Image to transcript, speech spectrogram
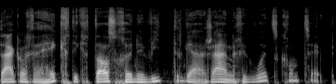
täglichen Hektik das können weitergeben können, ist eigentlich ein gutes Konzept.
